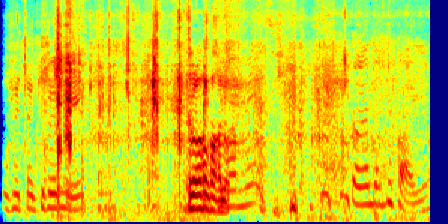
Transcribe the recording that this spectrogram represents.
Buchetto anche per me? Trovalo. A me sì. Dove andate fai io?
